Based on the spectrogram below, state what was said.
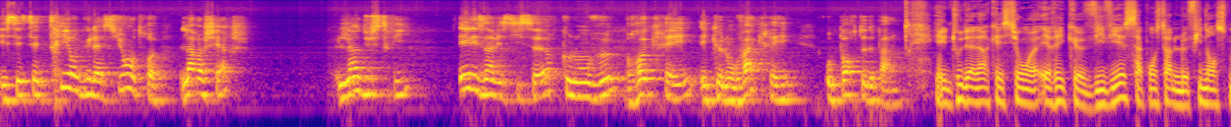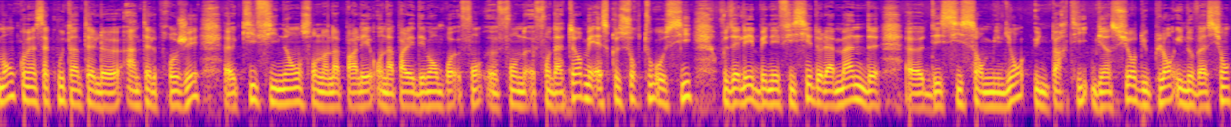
Et c'est cette triangulation entre la recherche, l'industrie et les investisseurs que l'on veut recréer et que l'on va créer aux portes de Paris. Et une toute dernière question, Eric Vivier, ça concerne le financement. Combien ça coûte un tel, un tel projet? Euh, Qui finance? On en a parlé, on a parlé des membres euh, fondateurs, mais est-ce que surtout aussi vous allez bénéficier de la manne euh, des 600 millions, une partie bien sûr du plan Innovation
